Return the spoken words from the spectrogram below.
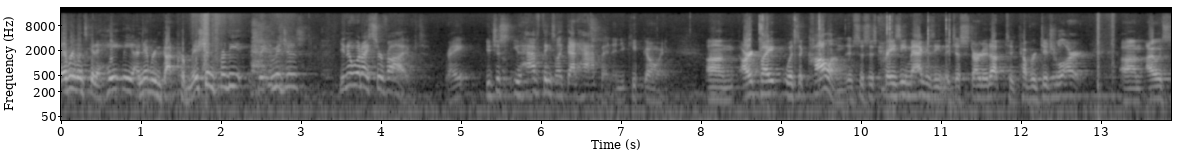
everyone's gonna hate me. I never even got permission for the, the images. You know what? I survived, right? You just, you have things like that happen and you keep going. Um, was a column. This was this crazy magazine that just started up to cover digital art. Um, I was,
